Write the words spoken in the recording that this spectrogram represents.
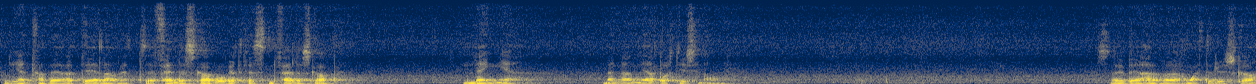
Fordi en kan være et del av et fellesskap, og et kristent fellesskap, lenge, men være nedbrutt i sin ånd. Så jeg ber Herre om at du skal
